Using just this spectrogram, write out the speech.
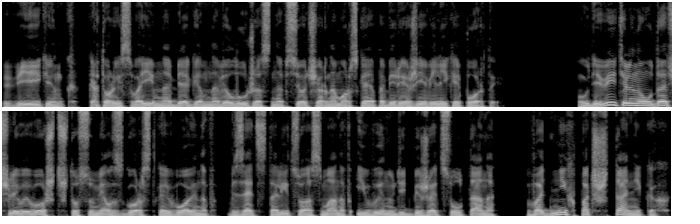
Викинг, который своим набегом навел ужас на все Черноморское побережье Великой Порты. Удивительно удачливый вождь, что сумел с горсткой воинов взять столицу османов и вынудить бежать султана в одних подштанниках,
